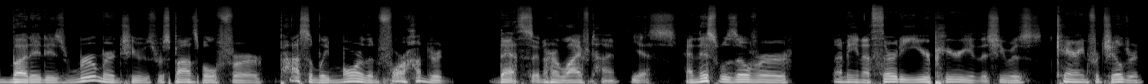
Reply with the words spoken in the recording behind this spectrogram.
but it is rumored she was responsible for possibly more than 400 deaths in her lifetime. Yes. And this was over, I mean, a 30 year period that she was caring for children.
